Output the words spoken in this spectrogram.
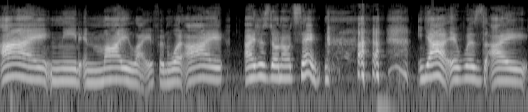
I need in my life and what I, I just don't know what to say. yeah, it was, I,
